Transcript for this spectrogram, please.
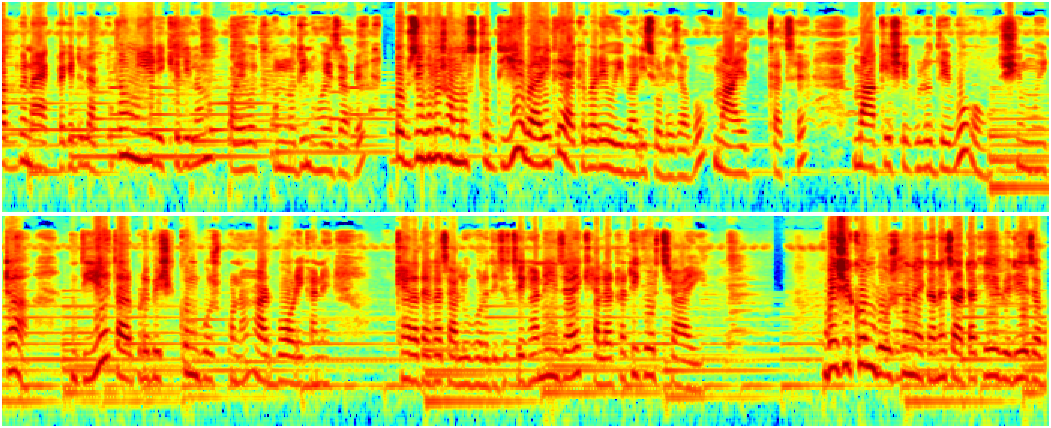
লাগবে না, এক প্যাকেটই লাগবে, তাও নিয়ে রেখে দিলাম, পরে অন্যদিন হয়ে যাবে। সবজিগুলো সমস্ত দিয়ে বাড়িতে একেবারে ওই বাড়ি চলে যাব, মায়ের কাছে। মাকে সেগুলো দেব, সিমুইটা দিয়ে তারপরে বেশিক্ষণ বসবো না। আর বর এখানে খেলা দেখা চালু করে দিয়েছে, যেখানেই যাই খেলাটা ঠিক ওর চাই। বেশিক্ষণ বসবো না, এখানে চাটা খেয়ে বেরিয়ে যাব,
